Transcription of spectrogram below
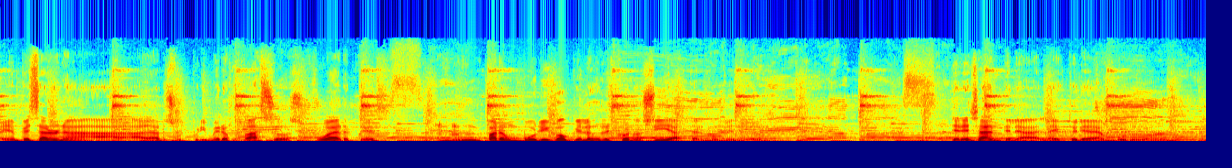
Ahí empezaron a, dar sus primeros pasos fuertes para un público que los desconocía hasta el momento. Interesante la, la historia de Hamburgo. ¿eh?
